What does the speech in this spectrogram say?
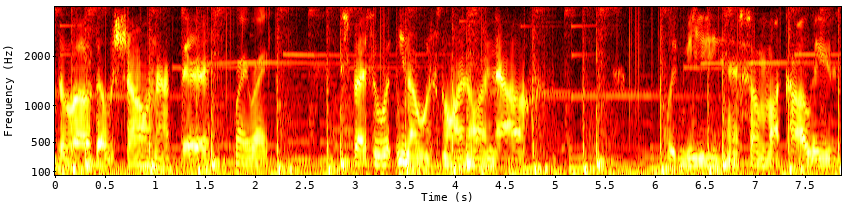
the love that was shown out there, Right, right. especially with, you know, what's going on now with me and some of my colleagues.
